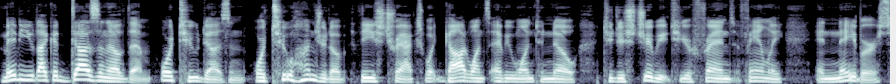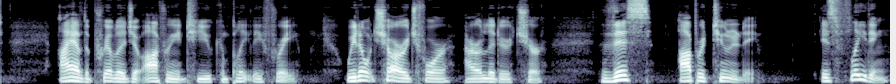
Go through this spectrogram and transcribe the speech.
Maybe you'd like a dozen of them, or two dozen, or 200 of these tracts, what God wants everyone to know to distribute to your friends, family, and neighbors. I have the privilege of offering it to you completely free. We don't charge for our literature. This opportunity is fleeting.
